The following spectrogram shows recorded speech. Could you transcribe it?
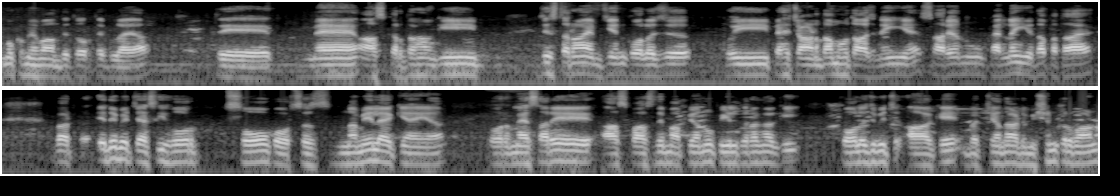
ਮੁੱਖ ਮਹਿਮਾਨ ਦੇ ਤੌਰ ਤੇ ਬੁਲਾਇਆ। ਤੇ ਮੈਂ ਆਸ ਕਰਦਾ ਹਾਂ ਕਿ ਜਿਸ ਤਰ੍ਹਾਂ ਐਮਜੀਐਨ ਕਾਲਜ ਕੋਈ ਪਹਿਚਾਣ ਦਾ ਮੁਹਤਾਜ ਨਹੀਂ ਹੈ, ਸਾਰਿਆਂ ਨੂੰ ਪਹਿਲਾਂ ਹੀ ਇਹਦਾ ਪਤਾ ਹੈ। ਬਟ ਇਹਦੇ ਵਿੱਚ ਅਸੀਂ ਹੋਰ 100 ਕੋਰਸਸ ਨਵੇਂ ਲੈ ਕੇ ਆਏ ਆ। ਔਰ ਮੈਂ ਸਾਰੇ ਆਸ-ਪਾਸ ਦੇ ਮਾਪਿਆਂ ਨੂੰ ਅਪੀਲ ਕਰਾਂਗਾ ਕਿ ਕਾਲਜ ਵਿੱਚ ਆ ਕੇ ਬੱਚਿਆਂ ਦਾ ਐਡਮਿਸ਼ਨ ਕਰਵਾਉਣ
